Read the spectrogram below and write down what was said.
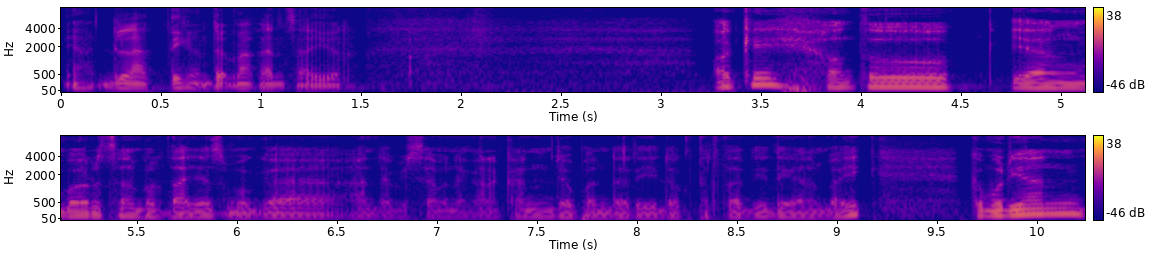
ya dilatih untuk makan sayur. Oke, untuk yang barusan bertanya semoga Anda bisa mendengarkan jawaban dari dokter tadi dengan baik. Kemudian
